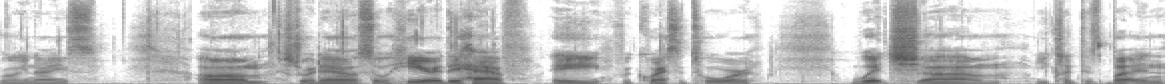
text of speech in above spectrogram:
Really nice. Um, scroll down. So here they have a request a tour which um, you click this button.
